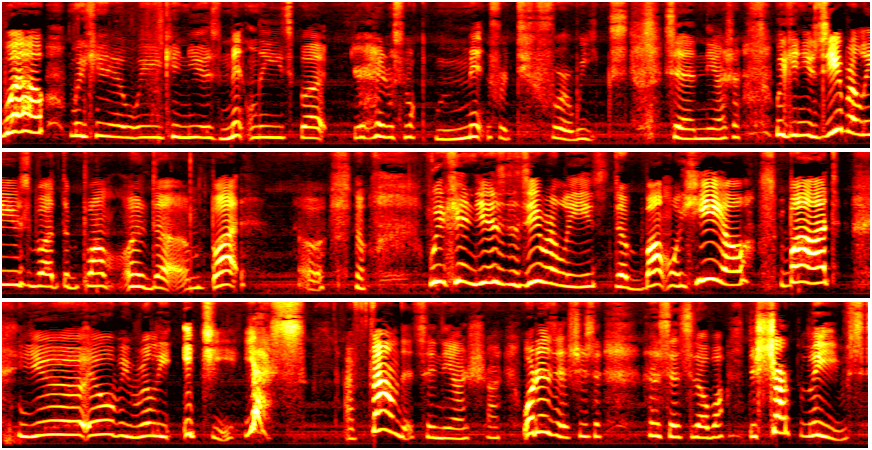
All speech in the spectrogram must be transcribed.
Well, we can we can use mint leaves, but your head will smell mint for two, for weeks," said Nyasha. "We can use zebra leaves, but the bump, uh, the but, uh, no, we can use the zebra leaves. The bump will heal, but you it will be really itchy." Yes. I found it, said Neon Shine. What is it? She said, said Snowball. The sharp leaves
